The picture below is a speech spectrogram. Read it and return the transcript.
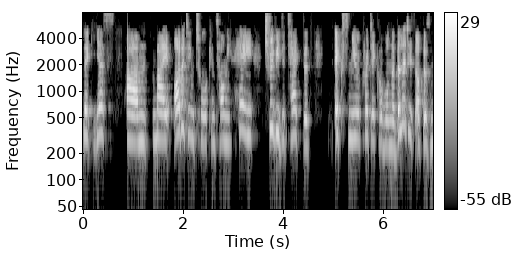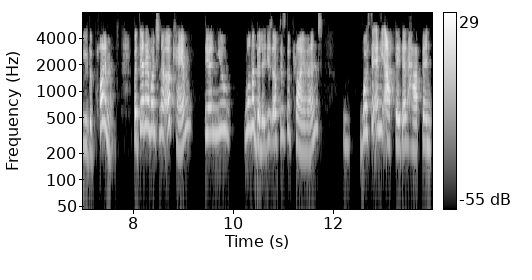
Like, yes, um, my auditing tool can tell me, hey, Trivy detected X new critical vulnerabilities of this new deployment. But then I want to know, okay, there are new vulnerabilities of this deployment. Was there any update that happened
